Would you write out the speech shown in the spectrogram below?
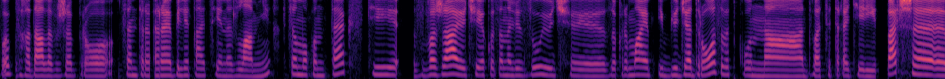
Ви згадали вже про центр реабілітації незламні в цьому контексті, зважаючи, якось аналізуючи, зокрема, і бюджет розвитку на 23-й рік. Перше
